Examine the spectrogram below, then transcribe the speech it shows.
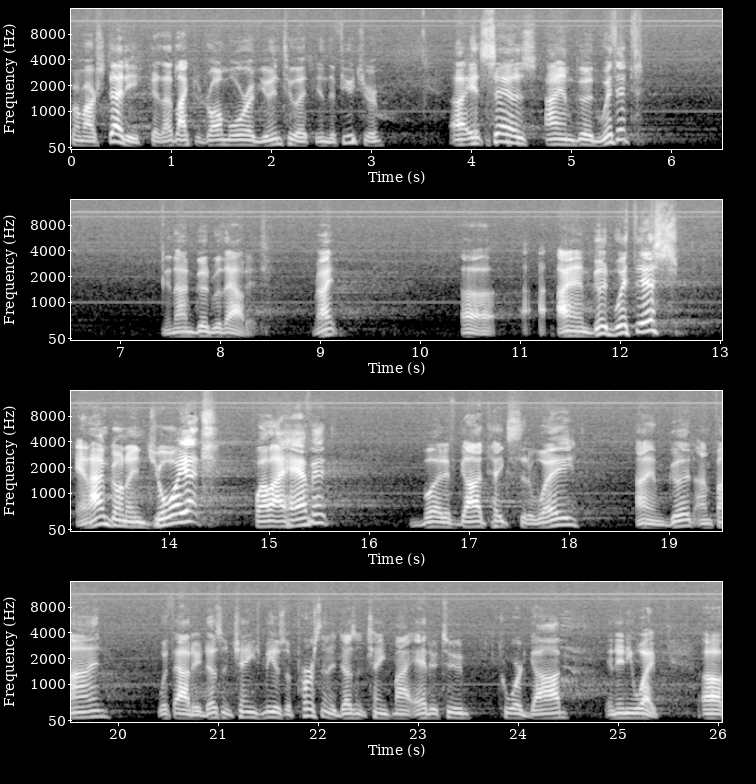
from our study because I'd like to draw more of you into it in the future. Uh, it says, I am good with it and I'm good without it, right? Uh, I am good with this and I'm going to enjoy it while I have it. But if God takes it away, I am good, I'm fine without it. It doesn't change me as a person, it doesn't change my attitude toward God in any way. Uh,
